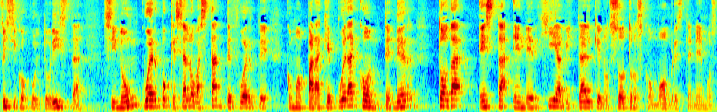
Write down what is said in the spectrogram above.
físico-culturista, sino un cuerpo que sea lo bastante fuerte como para que pueda contener toda esta energía vital que nosotros como hombres tenemos.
